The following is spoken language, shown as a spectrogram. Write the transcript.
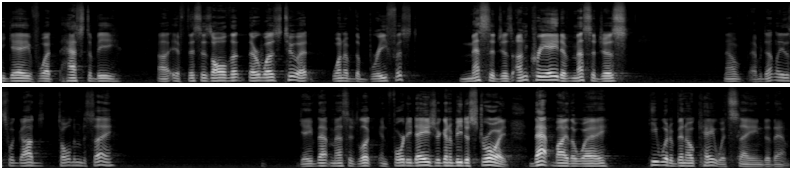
he gave what has to be, uh, if this is all that there was to it, one of the briefest messages, uncreative messages. Now, evidently, this is what God told him to say gave that message look, in 40 days you're going to be destroyed. That, by the way, he would have been okay with saying to them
